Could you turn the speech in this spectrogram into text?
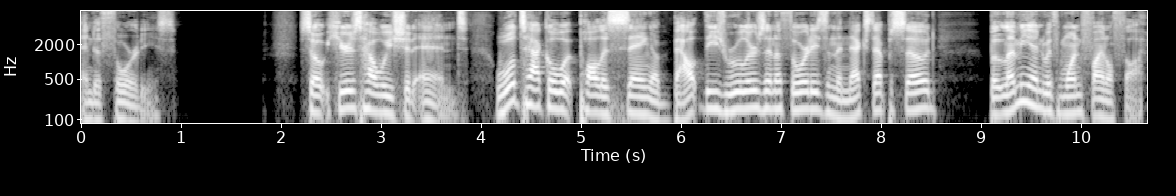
and authorities. So here's how we should end. We'll tackle what Paul is saying about these rulers and authorities in the next episode, but let me end with one final thought.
